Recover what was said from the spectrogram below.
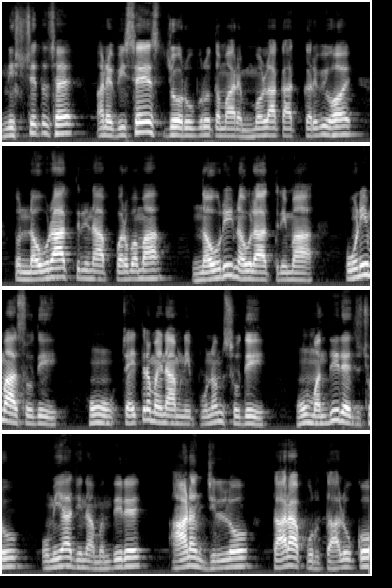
નિશ્ચિત છે અને વિશેષ જો રૂબરૂ તમારે મુલાકાત કરવી હોય, તો નવરાત્રિના પર્વમાં, નવરી નવરાત્રિમાં પૂર્ણિમા સુધી, હું ચૈત્ર મહિનાની પૂનમ સુધી હું મંદિરે જ છું. ઉમિયાજીના મંદિરે, આણંદ જિલ્લો, તારાપુર તાલુકો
